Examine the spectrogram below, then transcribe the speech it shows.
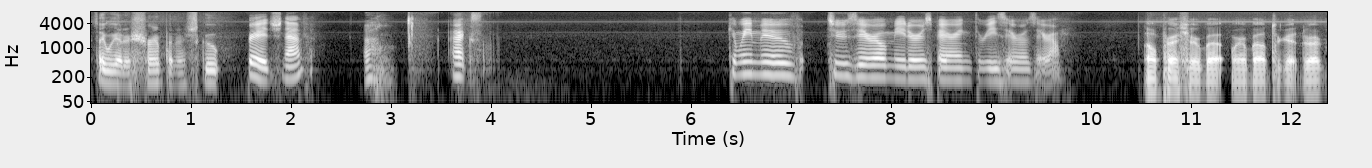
It's like we got a shrimp and a scoop. Bridge, nav. Oh, Excellent. Can we move two zero meters bearing three zero zero? No pressure, but we're about to get drugged.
